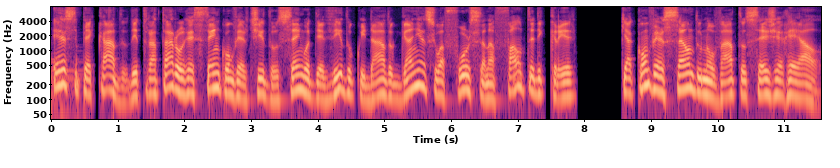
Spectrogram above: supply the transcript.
Esse pecado de tratar o recém-convertido sem o devido cuidado ganha sua força na falta de crer que a conversão do novato seja real.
